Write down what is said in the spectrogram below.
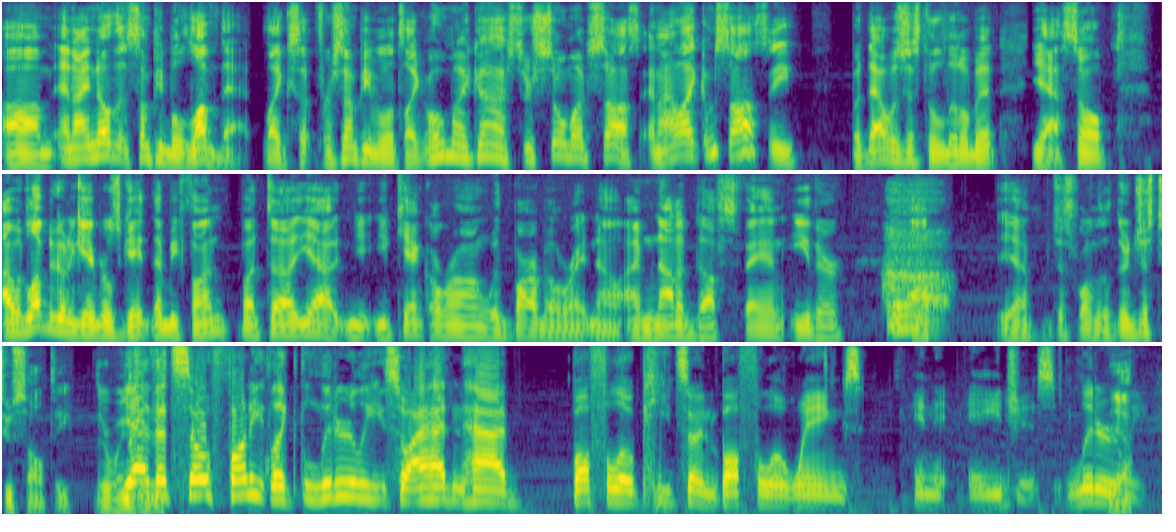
Um, and I know that some people love that. Like so, for some people, it's like, oh my gosh, there's so much sauce, and I like them saucy. But that was just a little bit, yeah. So I would love to go to Gabriel's Gate. That'd be fun. But uh, yeah, you, you, can't go wrong with Bar-Bill right now. I'm not a Duff's fan either. Uh, yeah, just one of those. They're just too salty. Their wings. Yeah, that's so funny. Like literally, so I hadn't had buffalo pizza and buffalo wings in ages. Literally. Yeah.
